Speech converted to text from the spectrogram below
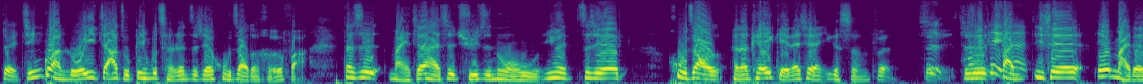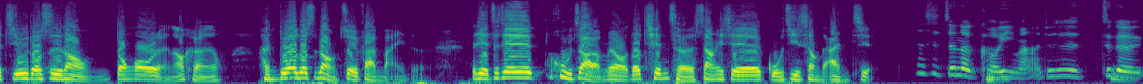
对，尽管罗伊家族并不承认这些护照的合法，但是买家还是趋之若鹜，因为这些护照可能可以给那些人一个身份，是就是犯一些，因为买的几乎都是那种东欧人，然后可能很多都是那种罪犯买的，而且这些护照有没有都牵扯上一些国际上的案件。但是真的可以吗？就是这嗯个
